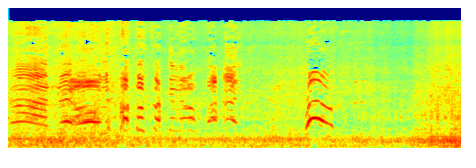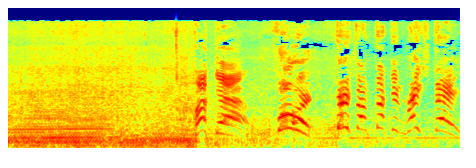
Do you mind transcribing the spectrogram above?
God damn! Oh no, fucking little bike! Woo! Fuck yeah! Forward! First on fucking race day!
